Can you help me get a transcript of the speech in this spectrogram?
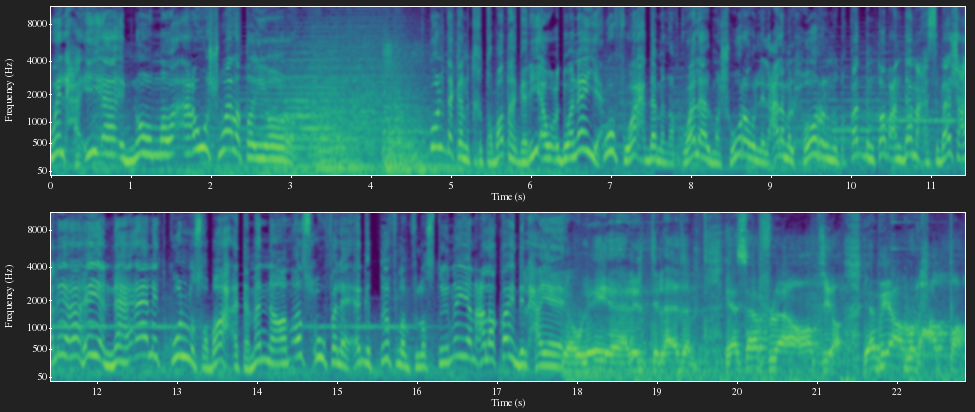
والحقيقة إنهم ما وقعوش ولا طيارة جولدا كانت خطاباتها جريئة وعدوانية. وفي واحدة من أقوالها المشهورة واللي العالم الحر المتقدم طبعا ده ما حسبهاش عليها هي إنها قالت كل صباح أتمنى أن أصحو فلا أجد طفلا فلسطينيا على قيد الحياة. يا ولية يا ليلة الأدب يا سافلة يا قاطية يا بيع منحطة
